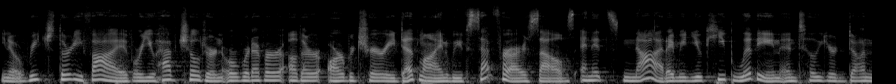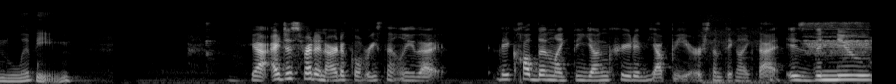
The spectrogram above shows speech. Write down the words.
you know, reach 35 or you have children or whatever other arbitrary deadline we've set for ourselves. And it's not. I mean, you keep living until you're done living. Yeah, I just read an article recently that they called them like the young creative yuppie or something like that is the new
